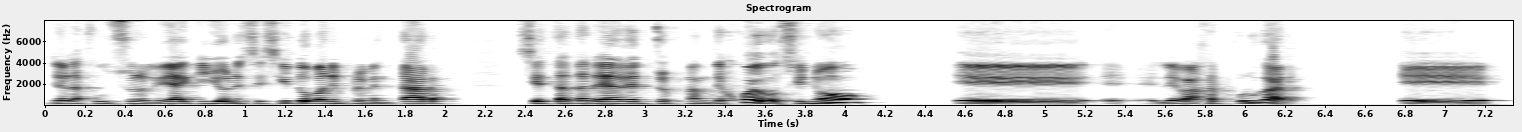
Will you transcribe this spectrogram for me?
y a la funcionalidad que yo necesito para implementar cierta tarea dentro del plan de juego. Si no, eh, le baja el pulgar. Eh,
